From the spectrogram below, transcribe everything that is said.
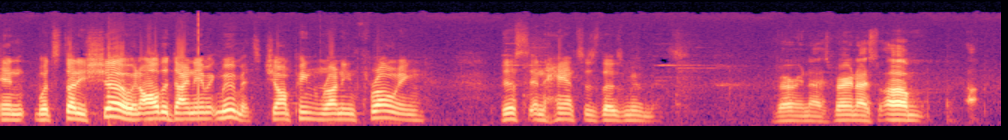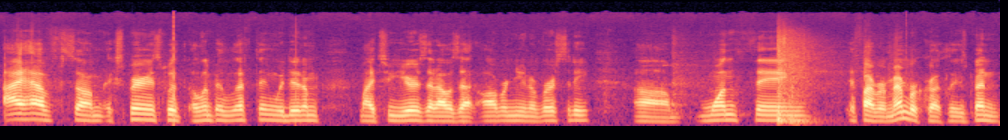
in what studies show in all the dynamic movements jumping, running, throwing. This enhances those movements. Very nice, very nice. Um, I have some experience with Olympic lifting. We did them my two years that I was at Auburn University. Um, one thing, if I remember correctly, it's been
